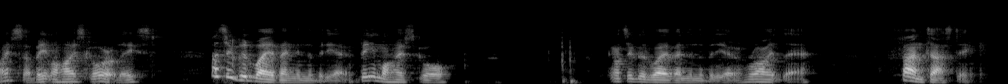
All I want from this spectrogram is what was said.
Nice, I beat my high score at least. That's a good way of ending the video. Beating my high score. That's a good way of ending the video, right there. Fantastic.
